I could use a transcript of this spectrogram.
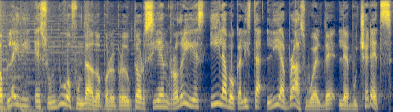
Top Lady es un dúo fundado por el productor CM Rodríguez y la vocalista Leah Braswell de Le Boucherettes.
